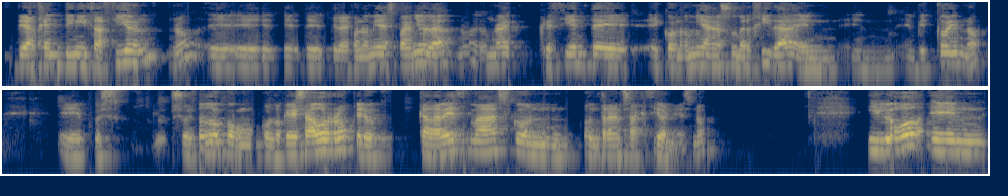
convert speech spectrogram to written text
de argentinización ¿no? Eh, de, la economía española, una creciente economía sumergida en, en Bitcoin, ¿no? pues sobre todo con, lo que es ahorro, pero cada vez más con, transacciones, ¿no? Y luego, en,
